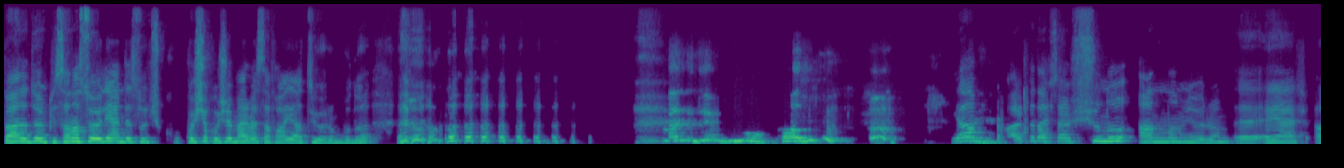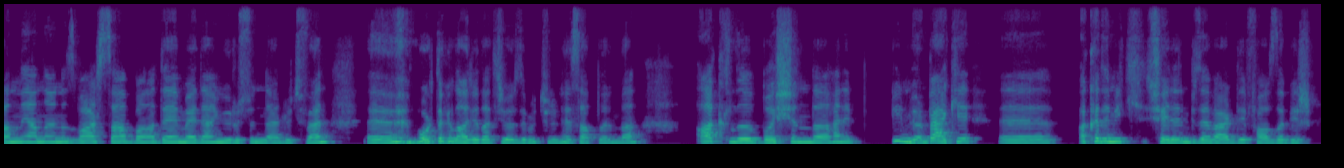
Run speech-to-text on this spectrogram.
Ben de diyorum ki sana söyleyen de suç koşa koşa Merve Safa'ya atıyorum bunu. Ben de diyorum bunlara pahalı. Ya arkadaşlar şunu anlamıyorum. Ee, eğer anlayanlarınız varsa bana DM'den yürüsünler lütfen. Ee, Portakal Ağacı Hatice Özdemir Tülün hesaplarından. Aklı başında hani bilmiyorum belki e, akademik şeylerin bize verdiği fazla bir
